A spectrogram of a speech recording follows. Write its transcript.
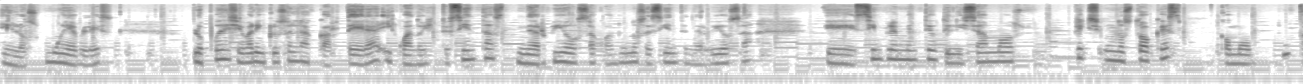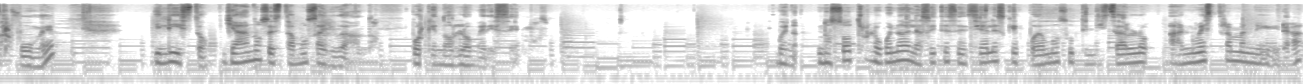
en los muebles. Lo puedes llevar incluso en la cartera y cuando te sientas nerviosa, cuando uno se siente nerviosa, eh, simplemente utilizamos unos toques como un perfume y listo, ya nos estamos ayudando porque nos lo merecemos. Bueno, nosotros lo bueno del aceite esencial es que podemos utilizarlo a nuestra manera,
